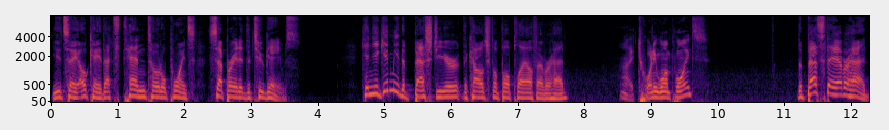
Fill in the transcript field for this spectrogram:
you'd say, okay, that's 10 total points separated the two games. Can you give me the best year the college football playoff ever had? All right, 21 points. The best they ever had,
